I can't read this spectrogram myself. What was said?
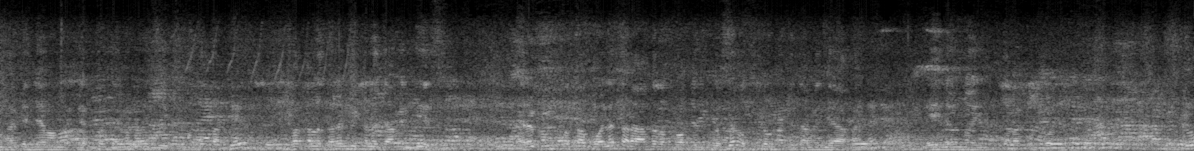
ওনাকে যে আমরা গ্রেপ্তার দেখানো তাকে সকালে ধরে বিকালে জামিন দিয়েছে। এরকম কথা বলে তারা আদালত বর্জন করেছে, অথচ ওনাকে জামিন দেওয়া হয় এই জন্যই তারা কিন্তু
